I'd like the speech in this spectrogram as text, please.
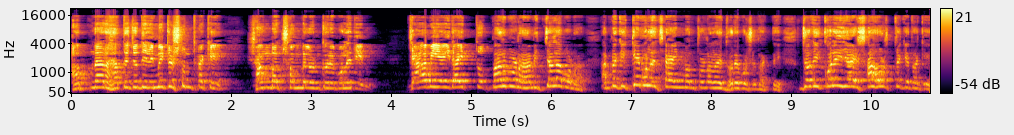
আপনার হাতে যদি লিমিটেশন থাকে সংবাদ সম্মেলন করে বলে দিন, যে আমি এই দায়িত্ব পারব না, আমি চালাবো না। আপনাকে কে বলেছে আইন মন্ত্রণালয়ে ধরে বসে থাকতে? যদি কলে যায় সাহস থেকে থাকে,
